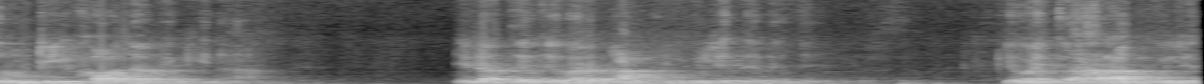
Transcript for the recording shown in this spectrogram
রুটি খাওয়া যাবে কিনা? এটাতে একেবারে মাকরু বলে দেবেন কেউ হয়তো হারাম বলে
